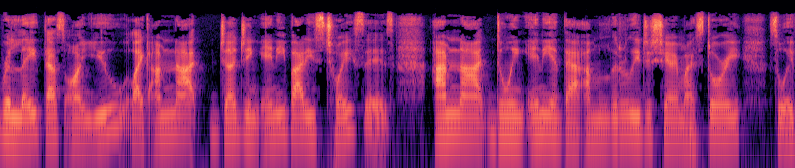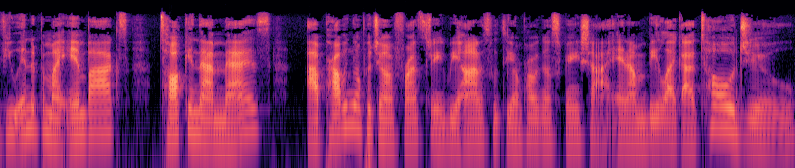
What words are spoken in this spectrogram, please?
relate that's on you like i'm not judging anybody's choices i'm not doing any of that i'm literally just sharing my story so if you end up in my inbox talking that mess i'm probably gonna put you on front street be honest with you i'm probably gonna screenshot and i'm gonna be like i told you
